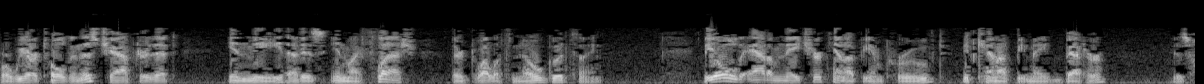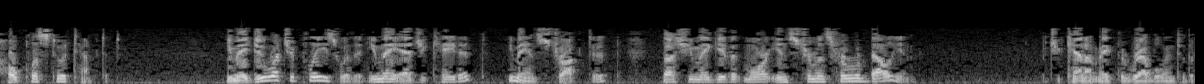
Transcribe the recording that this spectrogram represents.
For we are told in this chapter that in me, that is, in my flesh, there dwelleth no good thing. The old Adam nature cannot be improved, it cannot be made better, it is hopeless to attempt it. You may do what you please with it. You may educate it. You may instruct it. Thus you may give it more instruments for rebellion. But you cannot make the rebel into the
